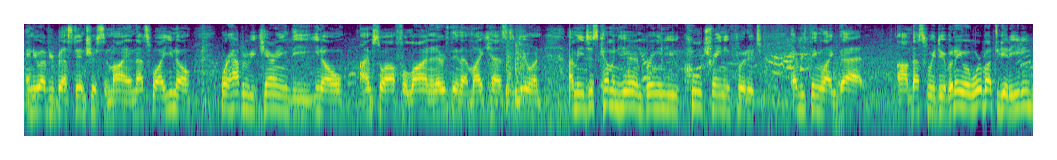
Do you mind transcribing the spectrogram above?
and you have your best interests in mind. And that's why, you know, we're happy to be carrying the, you know, I'm So Alpha line and everything that Mike has to do. And I mean, just coming here and bringing you cool training footage, everything like that. Um, that's what we do. But anyway, we're about to get eating.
